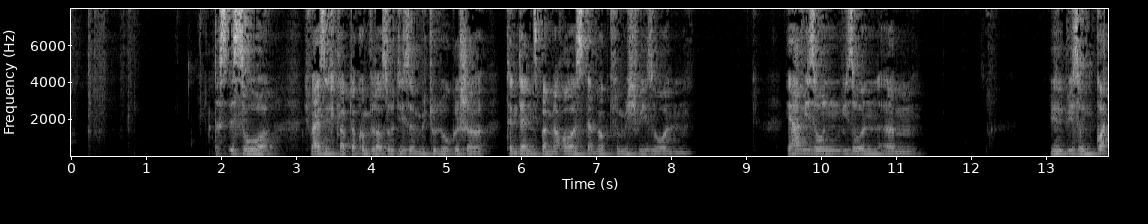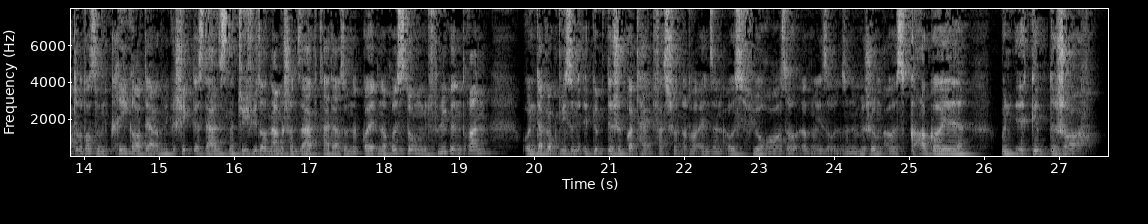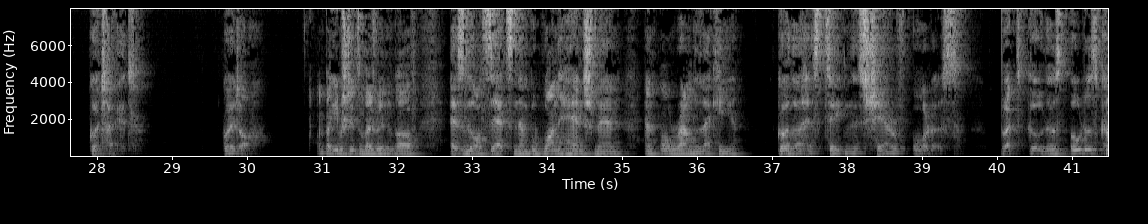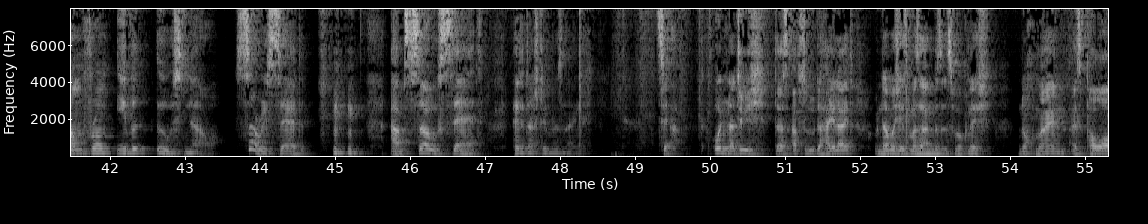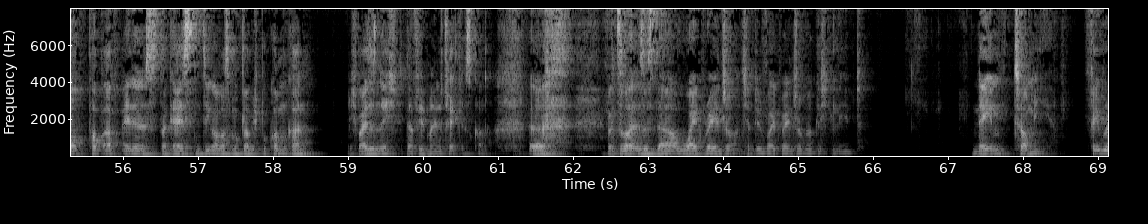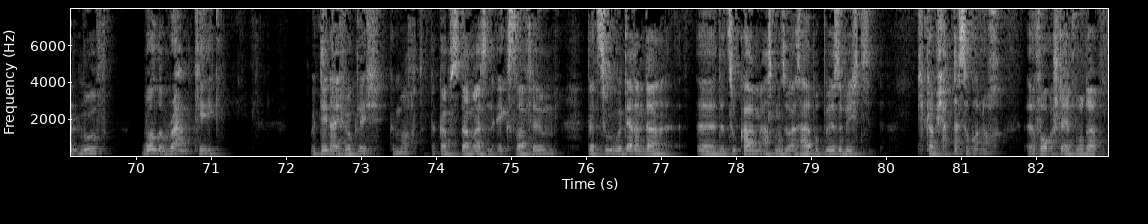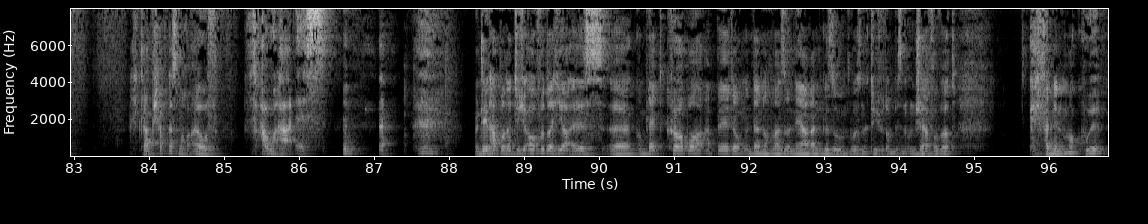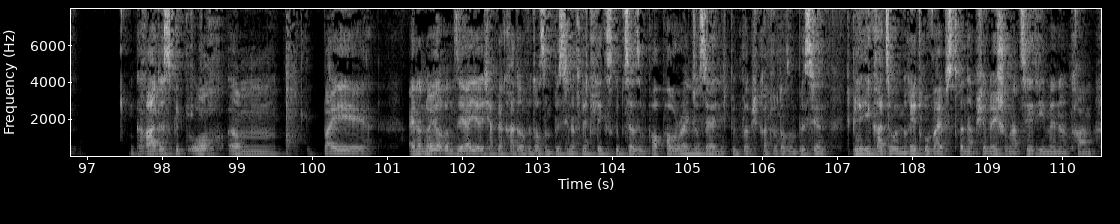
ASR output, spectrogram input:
Das ist so, ich weiß nicht, ich glaube, da kommt wieder so diese mythologische Tendenz bei mir raus. Der wirkt für mich wie so ein, ja, wie so ein, wie so ein, ähm, wie, wie so ein Gott oder so ein Krieger, der irgendwie geschickt ist, der hat es natürlich, wie der Name schon sagt, hat er so eine goldene Rüstung mit Flügeln dran und der wirkt wie so eine ägyptische Gottheit fast schon oder ein so ein Ausführer, so irgendwie so, so eine Mischung aus Gargoyle und ägyptischer Gottheit. Golder. Und bei ihm steht zum Beispiel hinten drauf, as Lord Zed's number one henchman and all-round lackey, Golda has taken his share of orders. But Golda's orders come from even Ooze now. Sorry, sad. I'm so sad. Hätte da stehen müssen eigentlich. Tja. Und natürlich das absolute Highlight. Und da muss ich jetzt mal sagen, das ist wirklich noch mein, als Power Pop-Up eines der geilsten Dinger, was man, glaube ich, bekommen kann. Ich weiß es nicht, da fehlt meine Checklist-Karte. Äh, und zwar ist es der White Ranger. Und ich habe den White Ranger wirklich geliebt. Name Tommy. Favorite Move? Will Ramp Cake. Und den habe ich wirklich gemocht. Da gab es damals einen extra Film dazu, wo der dann da äh, dazu kam, erstmal so als halber Bösewicht. Ich glaube, ich habe das sogar noch äh, vorgestellt wurde. Ich glaube, ich habe das noch auf VHS. und den hat man natürlich auch wieder hier als äh, Komplettkörperabbildung und dann nochmal so näher rangezoomt, wo es natürlich wieder ein bisschen unschärfer wird. Ich fand den immer cool. Gerade es gibt auch ähm, bei einer neueren Serie, ich habe ja gerade auch wieder so ein bisschen auf Netflix gibt's ja so ein paar Power Ranger Serien. Ich bin glaube ich gerade wieder so ein bisschen, ich bin ja eh gerade so in Retro Vibes drin, habe ich ja nicht schon erzählt, He-Man und Kram.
